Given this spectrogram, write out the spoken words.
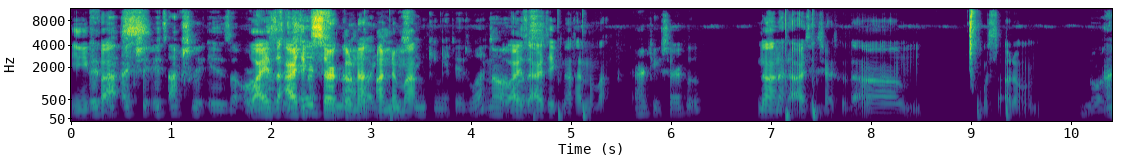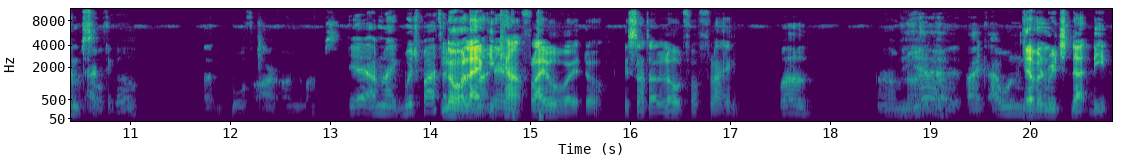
You need It, facts. actually, it actually is. A Why is the. Arctic It's Circle not what on the map? Thinking it is what? No. why is the that's- Arctic not on the map? Arctic Circle. No, not the Arctic Circle. The, um, what's the other one? North or South Antarctica? Pole? That both are on the maps. Yeah, I'm like, which part? No, like you there? can't fly over it though. It's not allowed for flying. Well, Um, no, yeah, idea. like I wouldn't. You haven't reached that deep.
